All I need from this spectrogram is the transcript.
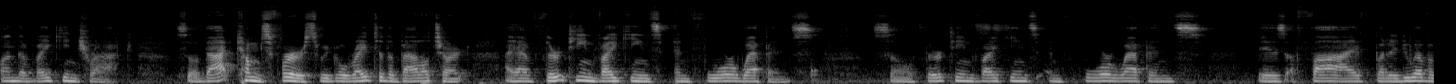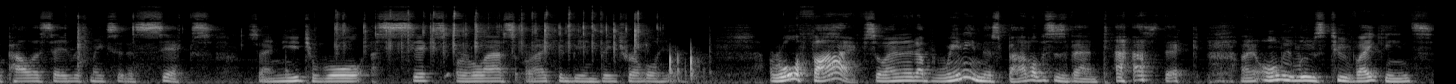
on the Viking track. So that comes first. We go right to the battle chart. I have 13 Vikings and four weapons. So 13 Vikings and four weapons is a five, but I do have a palisade, which makes it a six. So I need to roll a six or less, or I could be in big trouble here. I roll of five, so I ended up winning this battle. This is fantastic. I only lose two Vikings,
